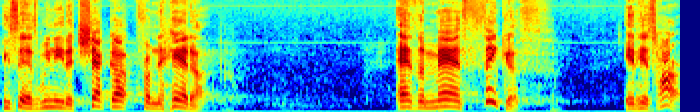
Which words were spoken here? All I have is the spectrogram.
He says we need a checkup from the head up. As a man thinketh in his heart.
